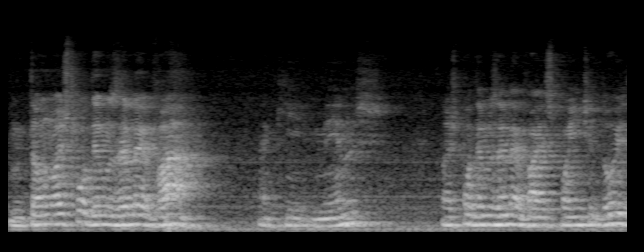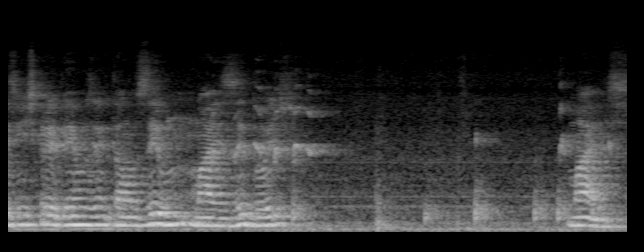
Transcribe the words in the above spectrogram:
Então, nós podemos elevar aqui menos, nós podemos elevar expoente 2 e escrevermos então Z1 mais Z2 mais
